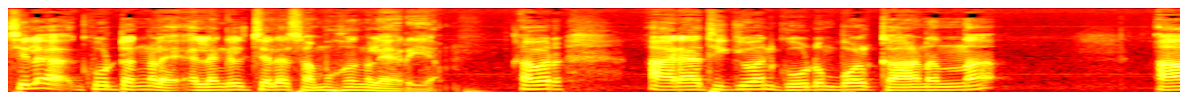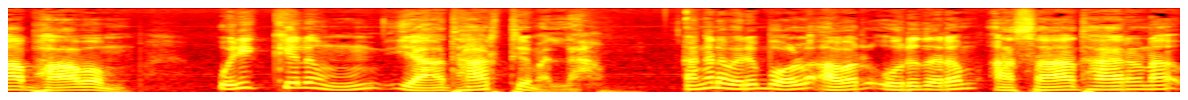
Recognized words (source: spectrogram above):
ചില കൂട്ടങ്ങളെ അല്ലെങ്കിൽ ചില സമൂഹങ്ങളെ അറിയാം. അവർ ആരാധിക്കുവാൻ കൂടുമ്പോൾ കാണുന്ന ആ ഭാവം ഒരിക്കലും യാഥാർത്ഥ്യമല്ല. അങ്ങനെ വരുമ്പോൾ അവർ ഒരുതരം അസാധാരണ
